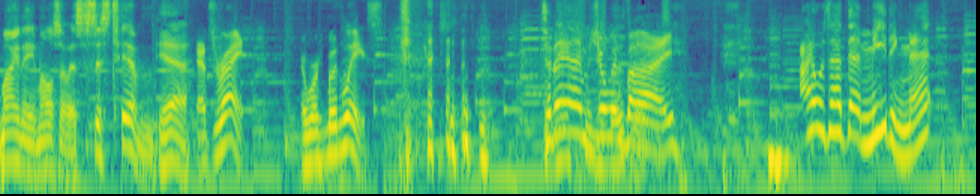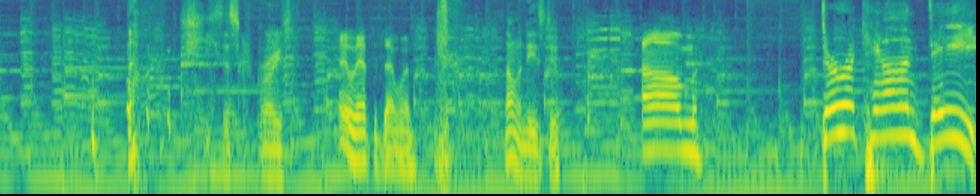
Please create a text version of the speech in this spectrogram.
my name also as system. yeah. That's right. It works both ways. Today Name I'm joined both by. I was at that meeting, Matt. Jesus Christ. I laughed at that one. Someone needs to. Um, Duracan Dave.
